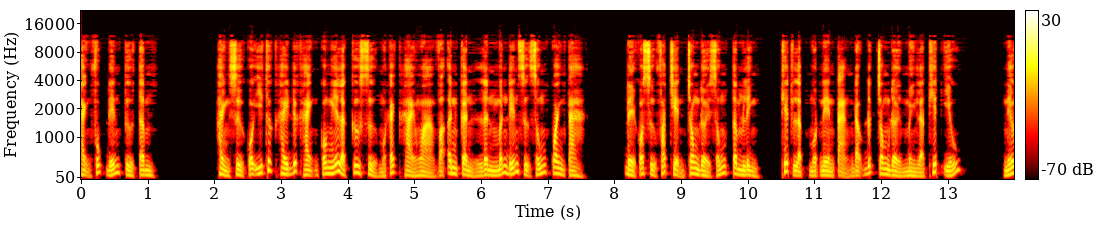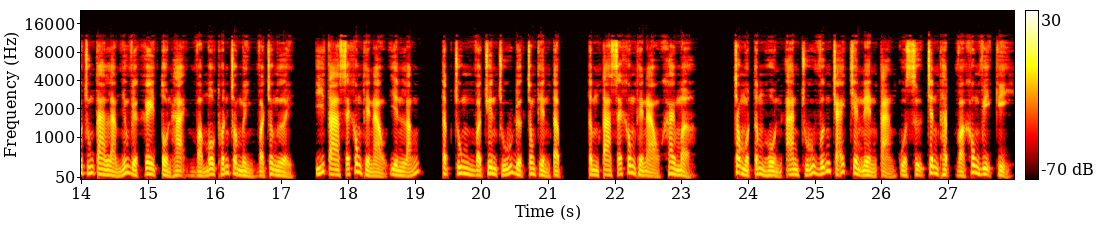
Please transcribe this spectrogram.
hạnh phúc đến từ tâm. Hành xử có ý thức hay đức hạnh có nghĩa là cư xử một cách hài hòa và ân cần lần mẫn đến sự sống quanh ta. Để có sự phát triển trong đời sống tâm linh, thiết lập một nền tảng đạo đức trong đời mình là thiết yếu. Nếu chúng ta làm những việc gây tổn hại và mâu thuẫn cho mình và cho người, ý ta sẽ không thể nào yên lắng, tập trung và chuyên chú được trong thiền tập, tâm ta sẽ không thể nào khai mở. Trong một tâm hồn an trú vững chãi trên nền tảng của sự chân thật và không vị kỷ,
